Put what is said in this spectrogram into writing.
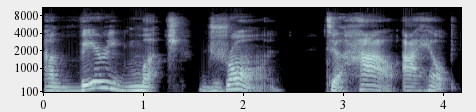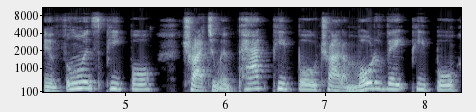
I'm very much drawn to how I help influence people, try to impact people, try to motivate people,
